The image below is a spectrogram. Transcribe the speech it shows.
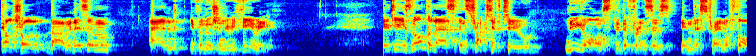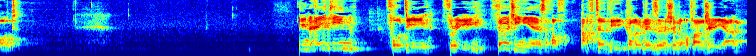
cultural Darwinism, and evolutionary theory. It is nonetheless instructive to nuance the differences in this train of thought. In 1843, 13 years of, after the colonization of Algeria,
